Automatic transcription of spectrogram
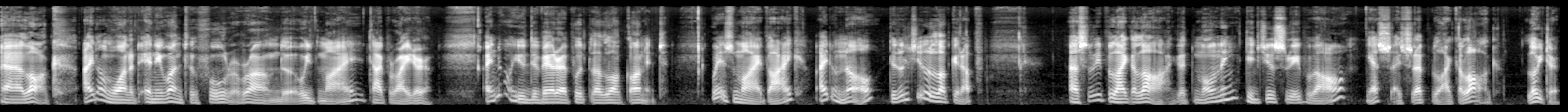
Uh, I don't want anyone to fool around with my typewriter. I know you'd better put a lock on it. Where's my bike? I don't know. Didn't you lock it up? I sleep like a log. Good morning. Did you sleep well? Yes, I slept like a log. Loiter.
